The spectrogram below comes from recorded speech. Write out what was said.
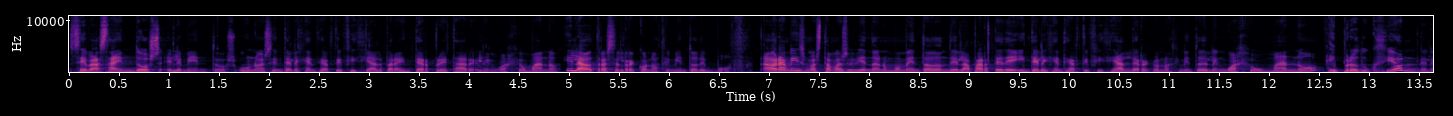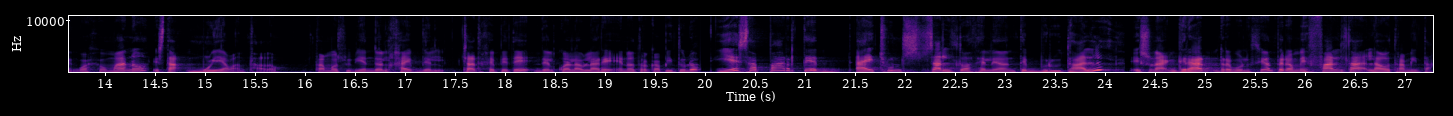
se basa en dos elementos. Uno es inteligencia artificial para interpretar el lenguaje humano y la otra es el reconocimiento de voz. Ahora mismo estamos viviendo en un momento donde la parte de inteligencia artificial, de reconocimiento del lenguaje humano y producción del lenguaje humano está muy avanzado. Estamos viviendo el hype del chat GPT, del cual hablaré en otro capítulo. Y esa parte ha hecho un salto hacia adelante brutal. Es una gran revolución, pero me falta la otra mitad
